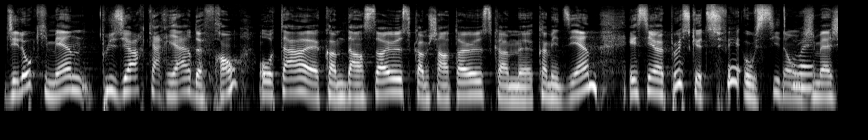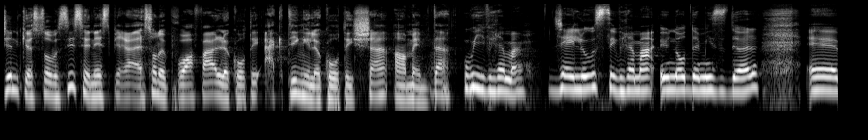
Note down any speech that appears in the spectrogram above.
J-Lo qui mène plusieurs carrières de front, autant euh, comme danseuse, comme chanteuse, comme comédienne. Et c'est un peu ce que tu fais aussi. Donc, Ouais. j'imagine que ça aussi, c'est une inspiration de pouvoir faire le côté acting et le côté chant en même temps. Oui, vraiment. J-Lo, c'est vraiment une autre de mes idoles. Euh,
